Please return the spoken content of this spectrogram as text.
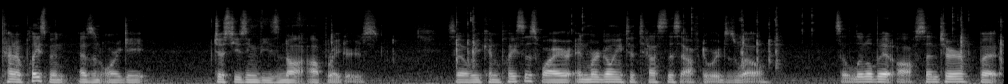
kind of placement as an OR gate, just using these NOT operators. So we can place this wire and we're going to test this afterwards as well. It's a little bit off center, but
